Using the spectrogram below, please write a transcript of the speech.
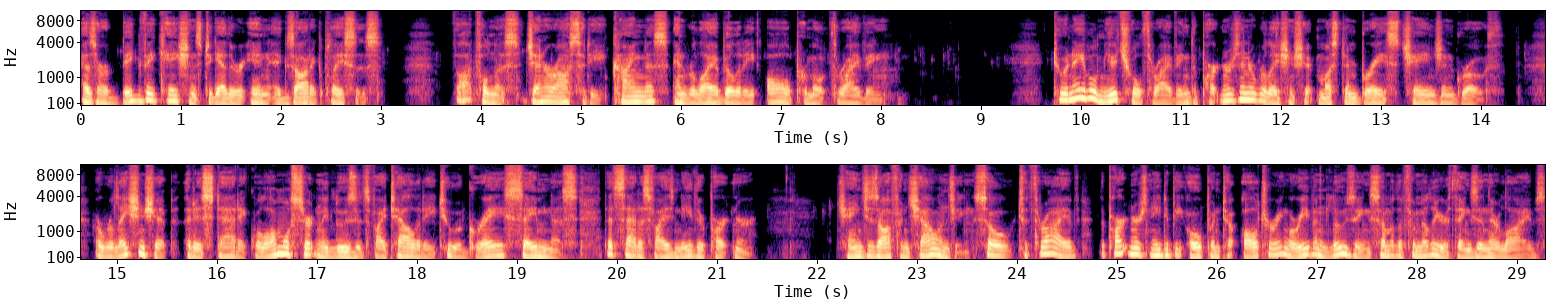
as are big vacations together in exotic places. Thoughtfulness, generosity, kindness, and reliability all promote thriving. To enable mutual thriving, the partners in a relationship must embrace change and growth. A relationship that is static will almost certainly lose its vitality to a gray sameness that satisfies neither partner. Change is often challenging, so to thrive, the partners need to be open to altering or even losing some of the familiar things in their lives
